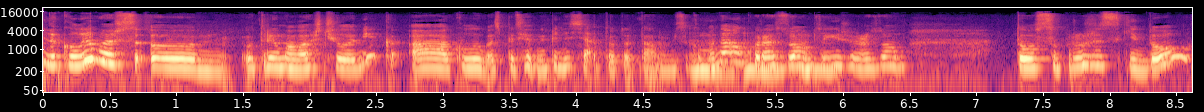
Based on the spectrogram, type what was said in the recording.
не коли вас е, утримав ваш чоловік, а коли у вас 50 на 50, тобто там за комуналку Мгм, разом, за їжу разом, то супружеський долг,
